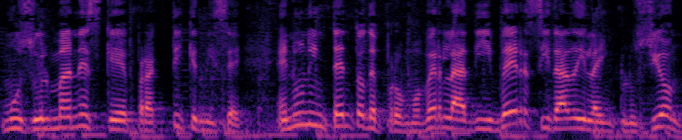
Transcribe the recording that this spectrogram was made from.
musulmanes que practiquen, dice, en un intento de promover la diversidad y la inclusión.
